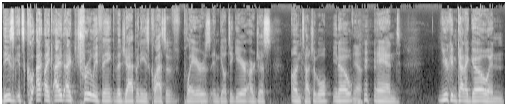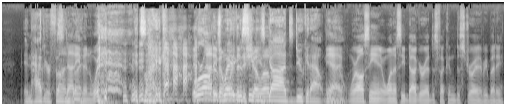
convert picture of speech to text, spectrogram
these. It's cl- I, like I, I truly think the Japanese class of players in Guilty Gear are just untouchable. You know, Yeah. and you can kind of go and and have your fun. it's not but even worth It's like we're all not just even worth waiting it to, to see show these up. gods duke it out. you Yeah, know? we're all seeing want to see Dagura just fucking destroy everybody.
